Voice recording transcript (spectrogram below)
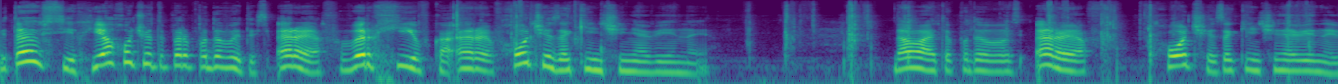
Вітаю всіх! Я хочу тепер подивитись. РФ, верхівка РФ хоче закінчення війни. Давайте подивимось. РФ хоче закінчення війни.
